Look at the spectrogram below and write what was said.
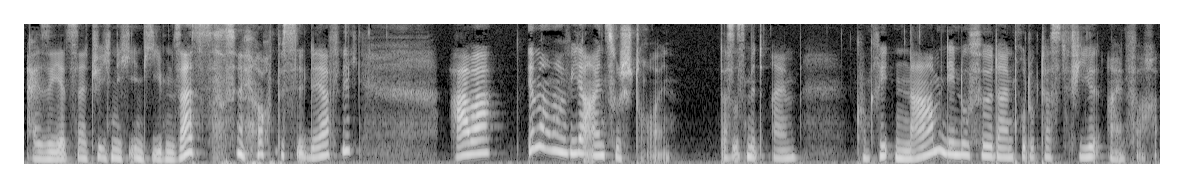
Also jetzt natürlich nicht in jedem Satz, das ist ja auch ein bisschen nervig, aber immer mal wieder einzustreuen. Das ist mit einem konkreten Namen, den du für dein Produkt hast, viel einfacher.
